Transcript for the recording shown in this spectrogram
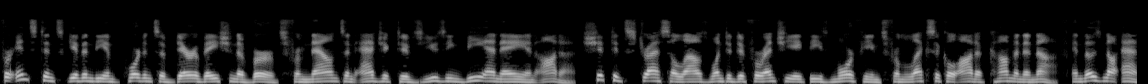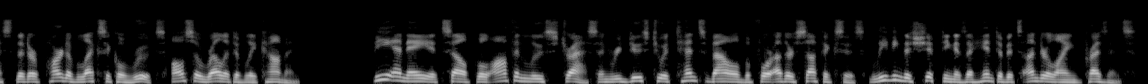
For instance given the importance of derivation of verbs from nouns and adjectives using BNA and ADA, shifted stress allows one to differentiate these morphemes from lexical ADA common enough and those not s that are part of lexical roots, also relatively common. BNA itself will often lose stress and reduce to a tense vowel before other suffixes, leaving the shifting as a hint of its underlying presence.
